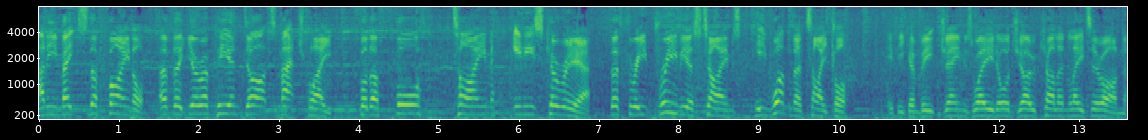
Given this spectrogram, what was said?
and he makes the final of the European darts match play for the fourth time in his career. The three previous times he won the title. If he can beat James Wade or Joe Cullen later on,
